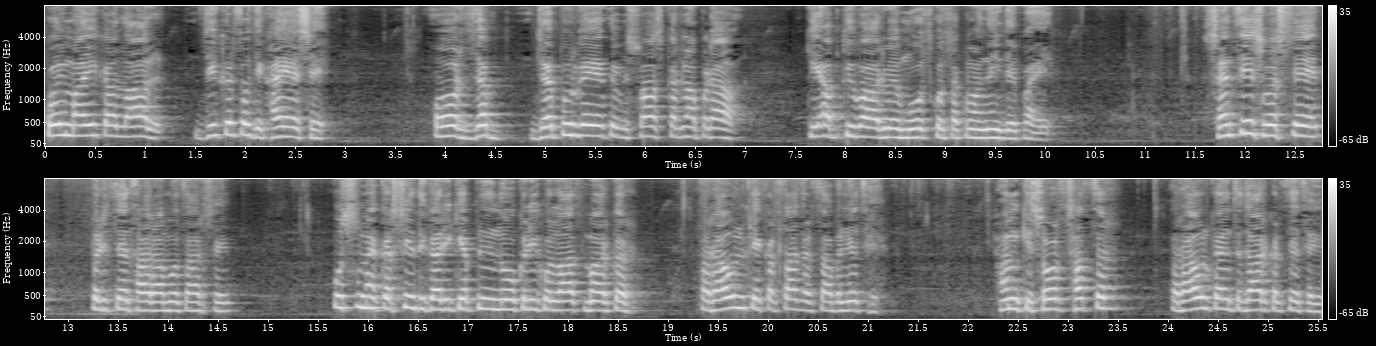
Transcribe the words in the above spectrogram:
कोई माई का लाल ज़िक्र तो दिखाए ऐसे। और जब जयपुर गए तो विश्वास करना पड़ा कि अब की बार वे मौत को चकमा नहीं दे पाए। सैंतीस वर्ष से परिचय था रामोतार से। उसमें कृषि अधिकारी की अपनी नौकरी को लात मारकर राहुल के कर्ता धर्ता बने थे। हम किशोर छात्र राहुल का इंतज़ार करते थे।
